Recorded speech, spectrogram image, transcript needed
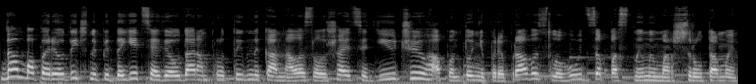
Дамба періодично піддається авіаударам противника, але залишається діючою, а понтонні переправи слугують запасними маршрутами.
